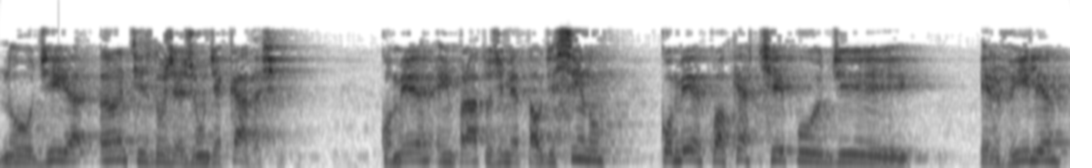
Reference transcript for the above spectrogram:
no dia antes do jejum de Ekadashi. Comer em pratos de metal de sino, comer qualquer tipo de ervilha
